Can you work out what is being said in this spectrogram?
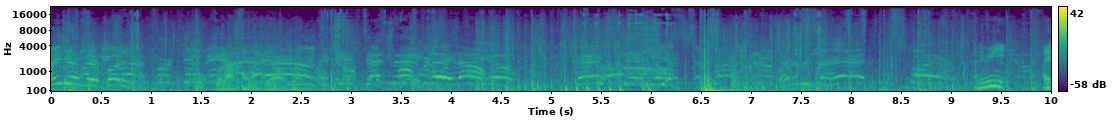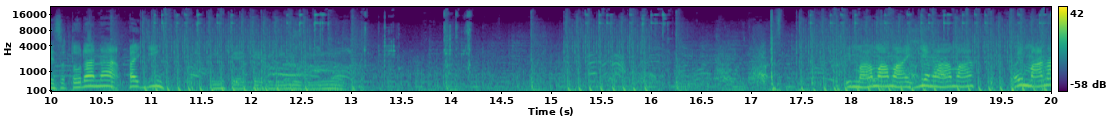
Hang in there, buddy! กูรักแค่นิดเดียวเพื่อน Dead smoke grenade out. Thanks, Daniels. Enemies ahead. Fire. อันนี้มีไอ้ศัตรูด้านหน้าไปยิงยิงเคเคไปยิงอยู่ไปยิงอยู่เฮ้ยหมาหมาหมาไอ้เหี้ยหมาหมาเฮ้ยหมาใน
